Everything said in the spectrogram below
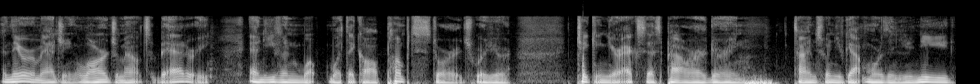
And they were imagining large amounts of battery and even what what they call pumped storage where you're taking your excess power during times when you've got more than you need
